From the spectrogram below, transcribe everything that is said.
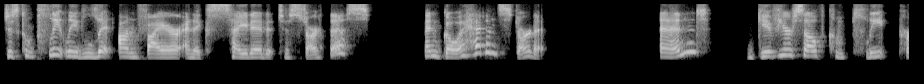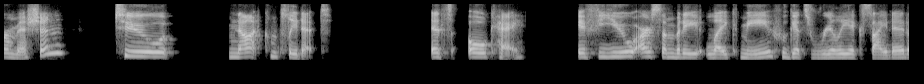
just completely lit on fire and excited to start this, then go ahead and start it. And give yourself complete permission to not complete it. It's okay. If you are somebody like me who gets really excited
